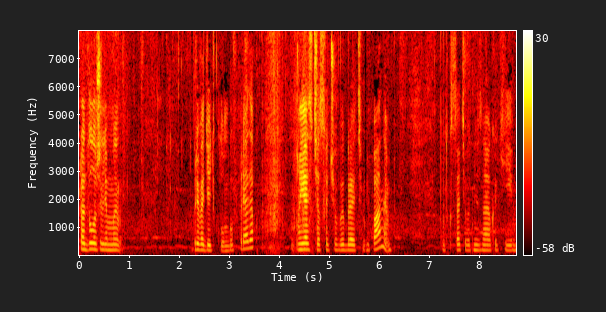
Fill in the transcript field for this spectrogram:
Продолжили мы приводить клумбу в порядок. Я сейчас хочу выбрать липаны. Вот, кстати, вот не знаю, какие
